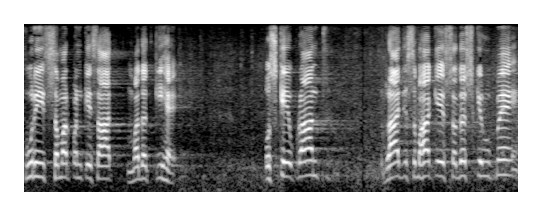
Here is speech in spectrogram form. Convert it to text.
पूरी समर्पण के साथ मदद की है। उसके उपरांत राज्यसभा के सदस्य के रूप में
